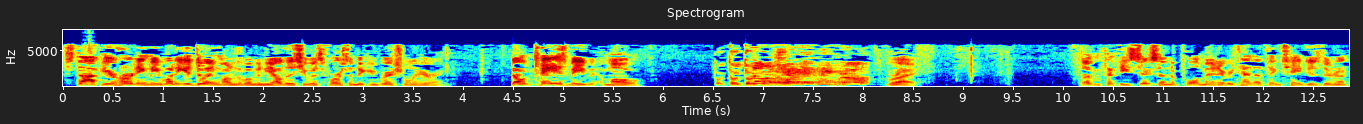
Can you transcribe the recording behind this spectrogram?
Stop, you're hurting me. What are you doing? One of the women yelled as she was forced into congressional hearing. Don't tase me, Mo. Don't, don't, don't, don't. tase me, bro. Right. 1156 on the poll, man. Every time that thing changes, they're not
